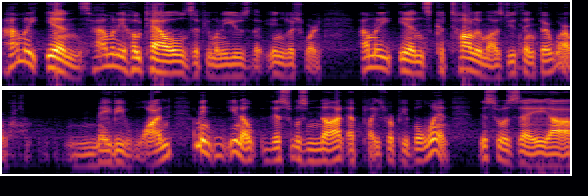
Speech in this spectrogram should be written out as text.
how many inns, how many hotels, if you want to use the English word, how many inns, katalumas, do you think there were? Well, maybe one. I mean, you know, this was not a place where people went. This was a, uh,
